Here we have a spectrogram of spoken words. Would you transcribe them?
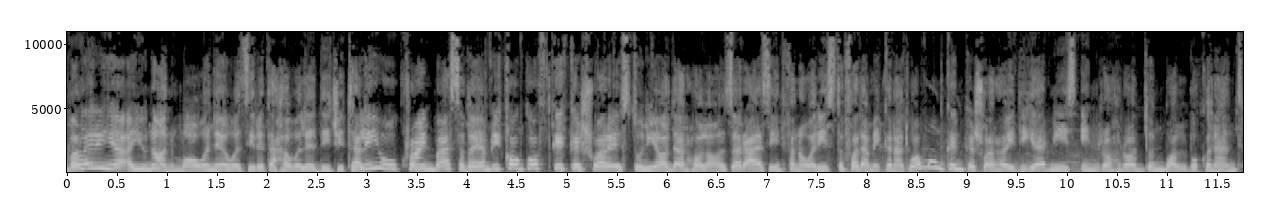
والریا ایونان معاون وزیر تحول دیجیتالی اوکراین به صدای امریکا گفت که کشور استونیا در حال حاضر از این فناوری استفاده می کند و ممکن کشورهای دیگر نیز این راه را دنبال بکنند.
